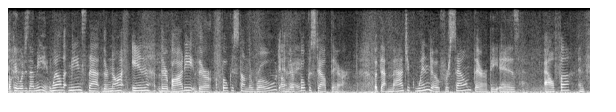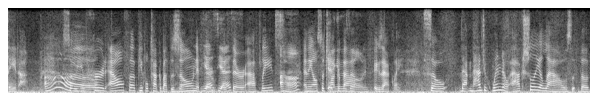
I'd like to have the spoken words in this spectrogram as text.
Okay, what does that mean? Well, that means that they're not in their body, they're focused on the road and they're focused out there. But that magic window for sound therapy is alpha and theta. Oh. So you've heard alpha, people talk about the zone if, Yes, they're, yes. if they're athletes. Uh-huh. And they also Getting talk about zone. Exactly. So that magic window actually allows the,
